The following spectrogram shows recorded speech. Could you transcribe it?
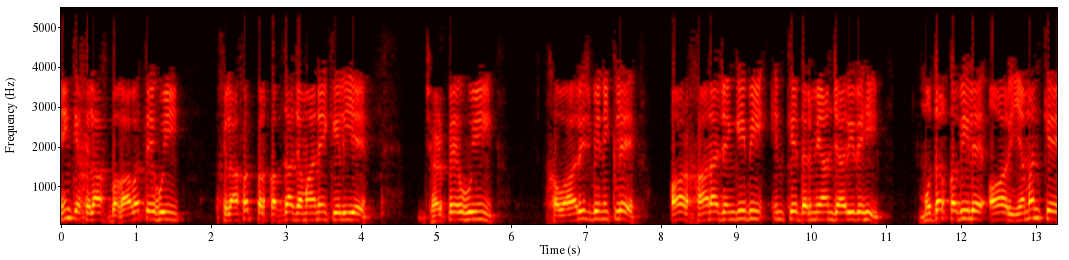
ان کے خلاف بغاوتیں ہوئی خلافت پر قبضہ جمانے کے لیے جھڑپیں ہوئی خوارج بھی نکلے اور خانہ جنگی بھی ان کے درمیان جاری رہی۔ مدر قبیلے اور یمن کے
